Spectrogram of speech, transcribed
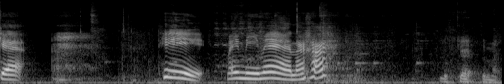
แกะที่ไม่มีแม่นะคะ Look efter mig.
